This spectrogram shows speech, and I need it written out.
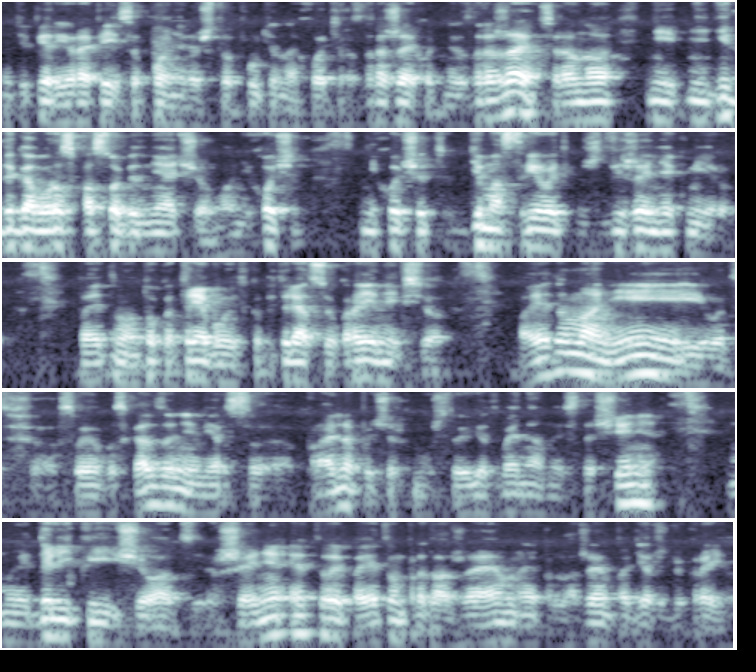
Но теперь европейцы поняли, что Путина хоть раздражай, хоть не раздражай, все равно не, не, не договороспособен ни о чем. Он не хочет, не хочет демонстрировать движение к миру. Поэтому он только требует капитуляции Украины и все. Поэтому они и вот в своем высказывании Мерс правильно подчеркнул, что идет война на истощение. Мы далеки еще от завершения этого, и поэтому продолжаем, продолжаем поддерживать Украину.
